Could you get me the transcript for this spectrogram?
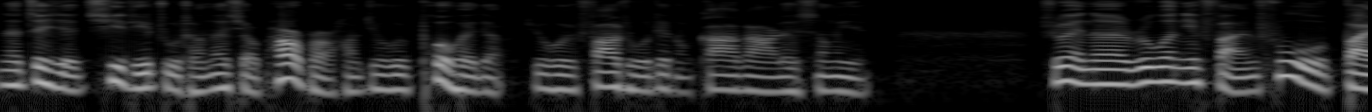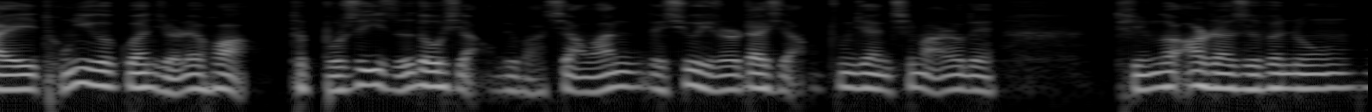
那这些气体组成的小泡泡哈，就会破坏掉，就会发出这种嘎嘎的声音。所以呢，如果你反复掰同一个关节的话，它不是一直都响，对吧？响完得休息阵再响，中间起码要得停个二三十分钟，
